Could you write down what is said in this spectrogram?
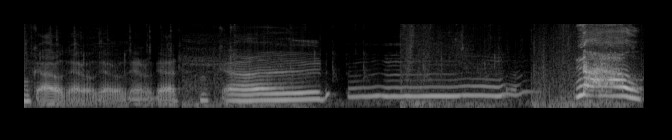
Oh god, oh god, oh god, oh god, oh god. Oh god. Uh, no!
